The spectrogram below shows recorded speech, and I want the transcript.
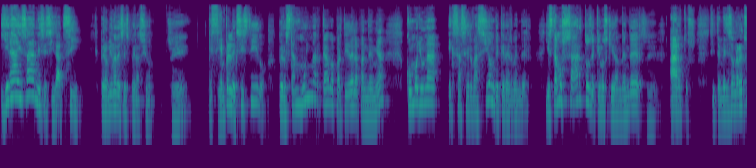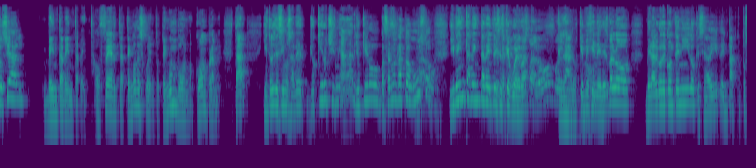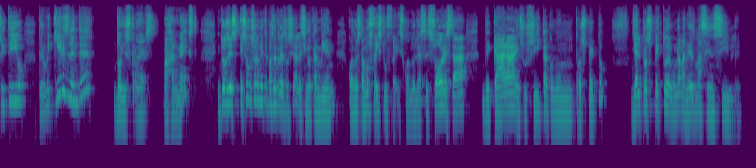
Y era esa necesidad, sí, pero había una desesperación Sí, que siempre le ha existido, pero está muy marcado a partir de la pandemia cómo hay una exacerbación de querer vender. Y estamos hartos de que nos quieran vender, sí. hartos. Si te metes a una red social, venta, venta, venta, oferta, tengo descuento, tengo un bono, cómprame, tal. Y entonces decimos, a ver, yo quiero chismear, yo quiero pasarme un rato a gusto. Claro. Y venta, venta, venta, Y dices me que hueva. valor, Claro, que me ¿no? generes valor, ver algo de contenido que sea de impacto positivo, pero me quieres vender, doy scroll. Next. Ajá, next. Entonces, eso no solamente pasa en redes sociales, sino también cuando estamos face to face, cuando el asesor está de cara en su cita con un prospecto, ya el prospecto de alguna manera es más sensible.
